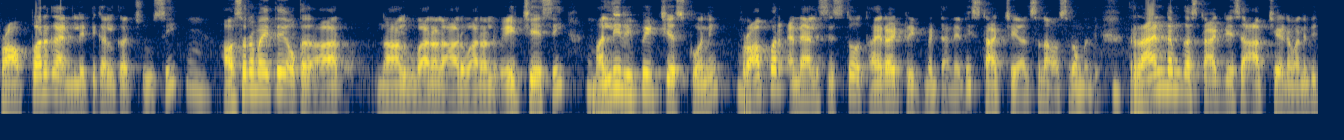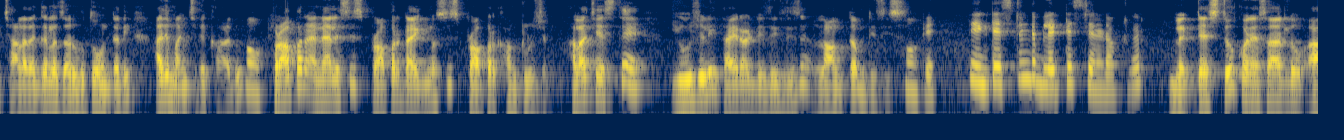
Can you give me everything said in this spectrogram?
ప్రాపర్గా అనలిటికల్గా చూసి అవసరమైతే ఒక నాలుగు వారాలు ఆరు వారాలు వెయిట్ చేసి మళ్ళీ రిపీట్ చేసుకొని ప్రాపర్ అనాలిసిస్తో థైరాయిడ్ ట్రీట్మెంట్ అనేది స్టార్ట్ చేయాల్సిన అవసరం ఉంది. ర్యాండమ్గా స్టార్ట్ చేసి ఆప్ చేయడం అనేది చాలా దగ్గరలో జరుగుతూ ఉంటుంది. అది మంచిది కాదు. Proper analysis proper diagnosis proper conclusion అలా చేస్తే usually thyroid disease is long term disease okay test అంటే బ్లడ్ టెస్ట్ అయినా డాక్టర్ గారు. బ్లడ్ టెస్ట్ కొన్నిసార్లు ఆ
